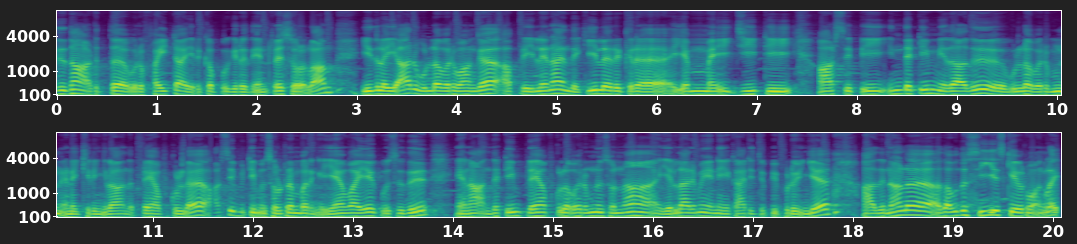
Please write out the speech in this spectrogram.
இதுதான் அடுத்த ஒரு ஃபைட்டாக இருக்க போகிறது என்றே சொல்லலாம். இதில் யார் உள்ளே வருவாங்க? அப்படி இல்லைன்னா இந்த கீழே இருக்கிற எம்ஐ ஜிடி ஆர்சிபி இந்த டீம் ஏதாவது உள்ளே வரும்னு நினைக்கிறீங்களா அந்த பிளே ஆஃப்குள்ளே ஆர்சிபி டீம் சொல்கிறேன் பாருங்கள் என் வாயே கூசுது. ஏன்னா அந்த டீம் பிளே ஆஃப்குள்ளே வரும்னு சொன்னால் எல்லாருமே என்னை காரி துப்பி போடுவீங்க. அதனால அதாவது சிஎஸ்கே வருவாங்களா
